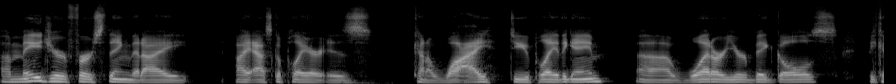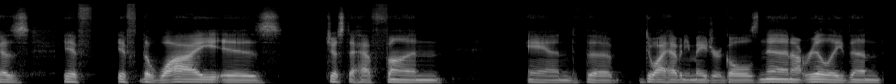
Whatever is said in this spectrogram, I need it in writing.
a major first thing that i i ask a player is kind of why do you play the game? Uh, what are your big goals? Because if if the why is just to have fun and the do I have any major goals? Nah, not really. Then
